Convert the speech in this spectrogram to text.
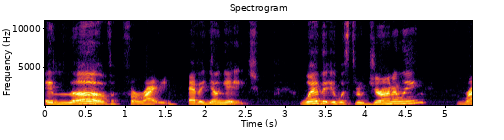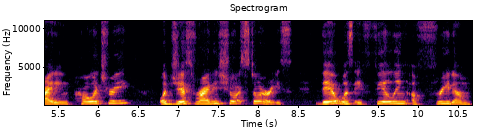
a love for writing at a young age, whether it was through journaling, writing poetry, or just writing short stories. There was a feeling of freedom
